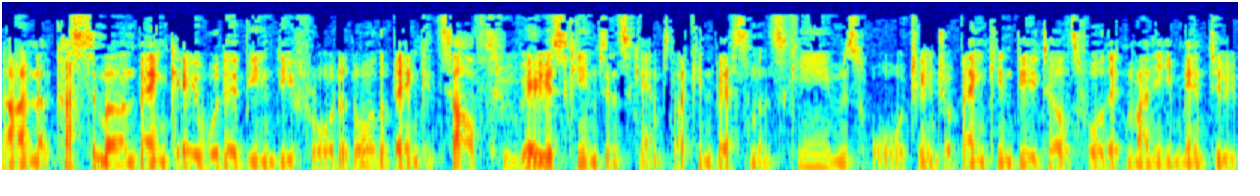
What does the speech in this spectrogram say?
Now, a customer in Bank A would have been defrauded or the bank itself through various schemes and scams like investment schemes or change of banking details for that money meant to,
